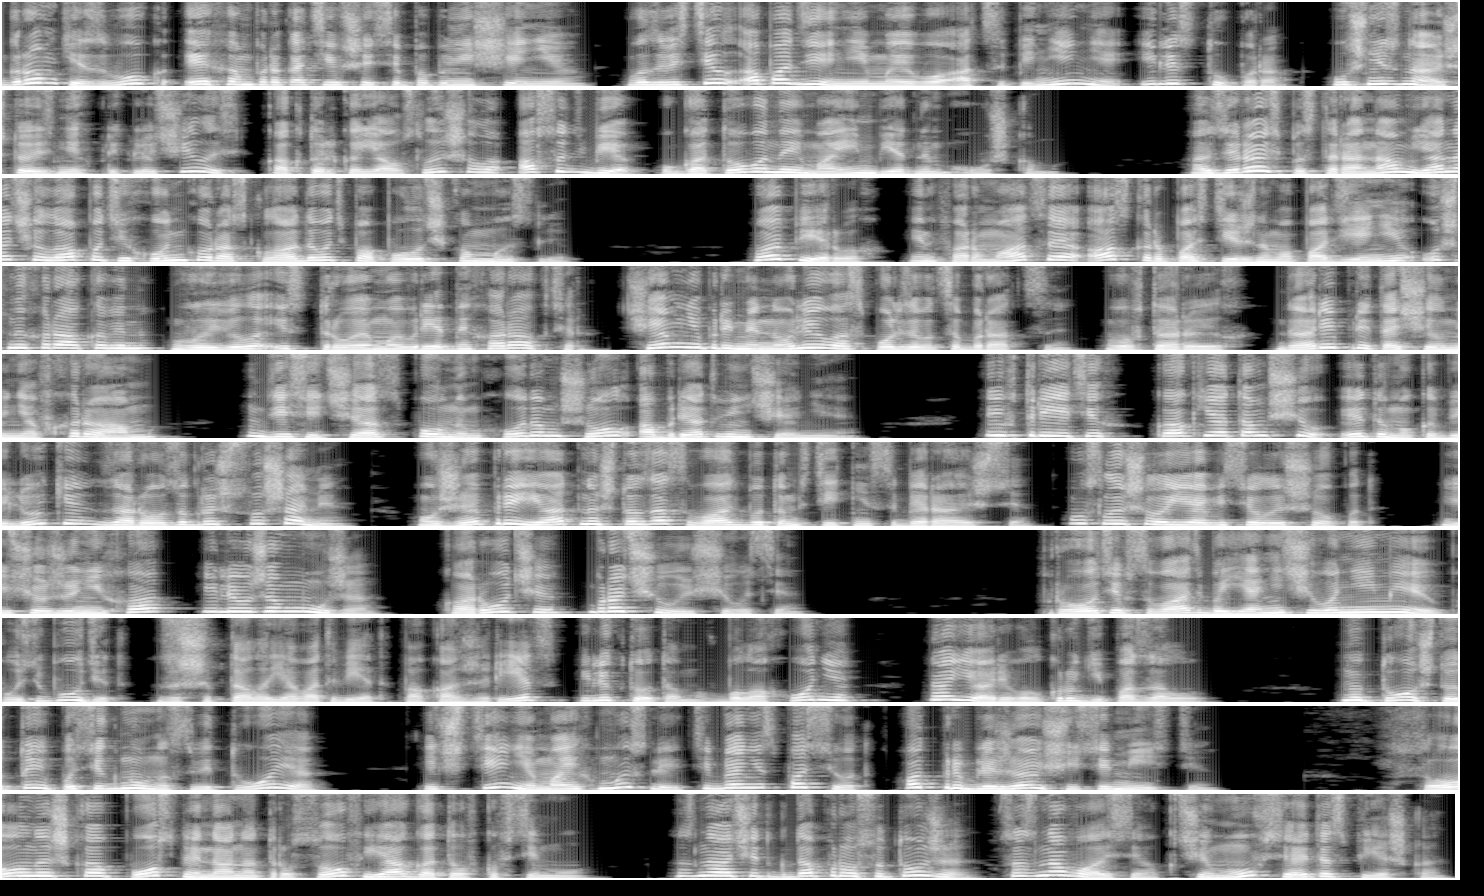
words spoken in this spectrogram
Громкий звук, эхом прокатившийся по помещению, возвестил о падении моего оцепенения или ступора. Уж не знаю, что из них приключилось, как только я услышала о судьбе, уготованной моим бедным ушкам. Озираясь по сторонам, я начала потихоньку раскладывать по полочкам мысли. Во-первых, информация о скоропостижном опадении ушных раковин вывела из строя мой вредный характер, чем не применули воспользоваться братцы. Во-вторых, Дарий притащил меня в храм, где сейчас полным ходом шел обряд венчания. И в-третьих, как я отомщу этому кобелюке за розыгрыш с ушами? Уже приятно, что за свадьбу-то мстить не собираешься. Услышала я веселый шепот. Еще жениха или уже мужа? Короче, брачующегося. «Против свадьбы я ничего не имею, пусть будет», – зашептала я в ответ, пока жрец или кто там в балахоне наяривал круги по залу. «Но то, что ты посягнул на святое, и чтение моих мыслей тебя не спасет от приближающейся мести». «Солнышко, после нанотрусов я готов ко всему. Значит, к допросу тоже? Сознавайся, к чему вся эта спешка?»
